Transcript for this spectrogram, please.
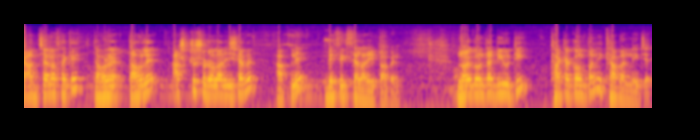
কাজ জানা থাকে, তাহলে তাহলে আটশোশো ডলার হিসাবে আপনি বেসিক স্যালারি পাবেন। নয় ঘণ্টা ডিউটি থাকা কোম্পানি খাবার নিজের।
